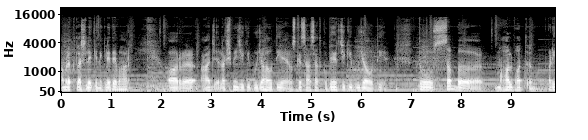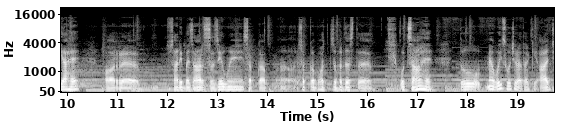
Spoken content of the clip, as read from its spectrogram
अमृत कलश लेके निकले थे बाहर और आज लक्ष्मी जी की पूजा होती है, उसके साथ साथ कुबेर जी की पूजा होती है। तो सब माहौल बहुत बढ़िया है और सारे बाज़ार सजे हुए हैं, सबका सबका बहुत ज़बरदस्त उत्साह है। तो मैं वही सोच रहा था कि आज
